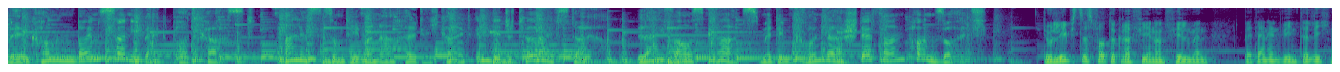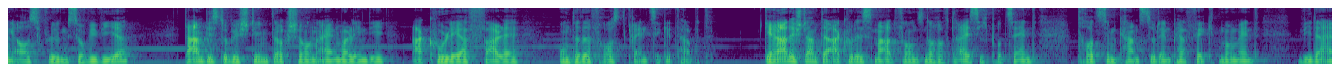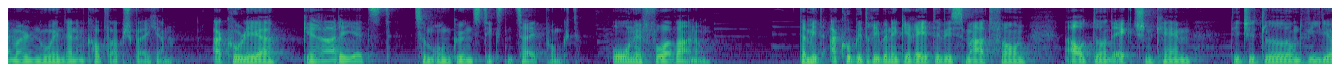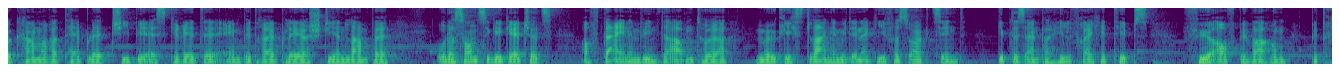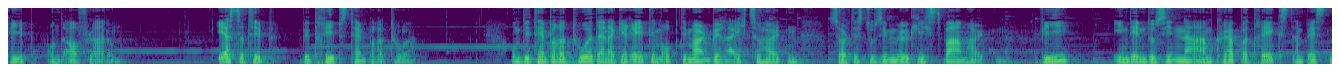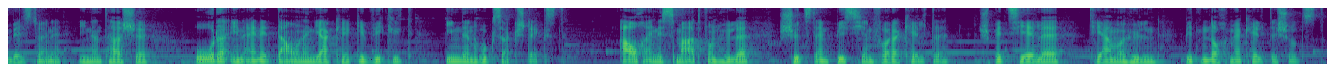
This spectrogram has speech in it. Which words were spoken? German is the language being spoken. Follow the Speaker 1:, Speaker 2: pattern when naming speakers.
Speaker 1: Willkommen beim Sunnybag Podcast. Alles zum Thema Nachhaltigkeit im Digital Lifestyle. Live aus Graz mit dem Gründer Stefan Ponsold.
Speaker 2: Du liebst das Fotografieren und Filmen bei deinen winterlichen Ausflügen so wie wir? Dann bist du bestimmt auch schon einmal in die Akkuleerfalle unter der Frostgrenze getappt. Gerade stand der Akku des Smartphones noch auf 30%, trotzdem kannst du den perfekten Moment wieder einmal nur in deinem Kopf abspeichern. Akku leer, gerade jetzt, zum ungünstigsten Zeitpunkt, ohne Vorwarnung. Damit akkubetriebene Geräte wie Smartphone, Auto- und Actioncam, Digital- und Videokamera, Tablet, GPS-Geräte, MP3-Player, Stirnlampe oder sonstige Gadgets auf deinem Winterabenteuer möglichst lange mit Energie versorgt sind, gibt es ein paar hilfreiche Tipps für Aufbewahrung, Betrieb und Aufladung. Erster Tipp: Betriebstemperatur. Um die Temperatur deiner Geräte im optimalen Bereich zu halten, solltest du sie möglichst warm halten. Wie? Indem du sie nah am Körper trägst, am besten wählst du eine Innentasche oder in eine Daunenjacke gewickelt in den Rucksack steckst. Auch eine Smartphone-Hülle schützt ein bisschen vor der Kälte. Spezielle Thermohüllen bieten noch mehr Kälteschutz.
